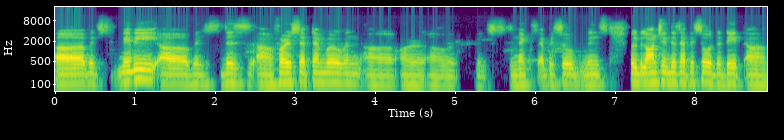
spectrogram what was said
uh, means maybe uh, means this uh, first September when uh, or uh, means the next episode means we'll be launching this episode. The date uh,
